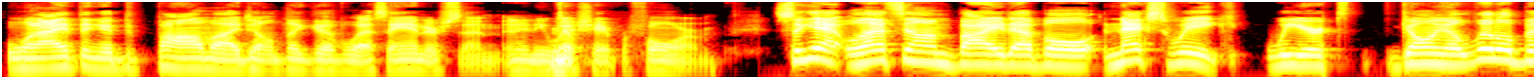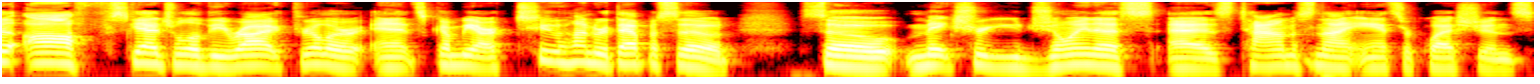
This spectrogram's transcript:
when I think of De Palma, I don't think of Wes Anderson in any way, Nope. shape, or form. So yeah, well, that's on Body Double. Next week we are t- going a little bit off schedule of the erotic thriller, and it's going to be our 200th episode. So make sure you join us as Thomas and I answer questions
